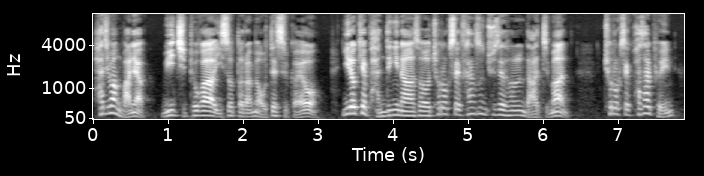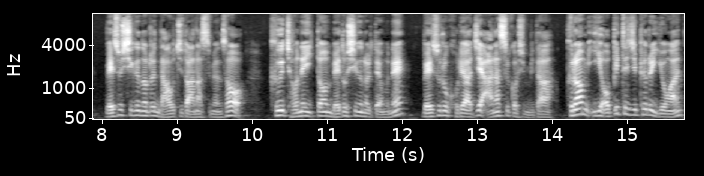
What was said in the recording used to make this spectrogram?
하지만 만약 위 지표가 있었더라면 어땠을까요? 이렇게 반등이 나와서 초록색 상승 추세선은 나왔지만 초록색 화살표인 매수 시그널은 나오지도 않았으면서 그 전에 있던 매도 시그널 때문에 매수를 고려하지 않았을 것입니다. 그럼 이 업비트 지표를 이용한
